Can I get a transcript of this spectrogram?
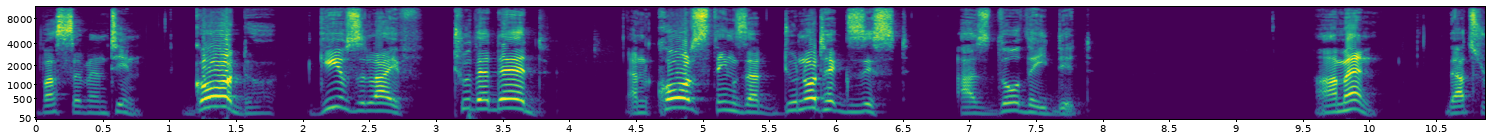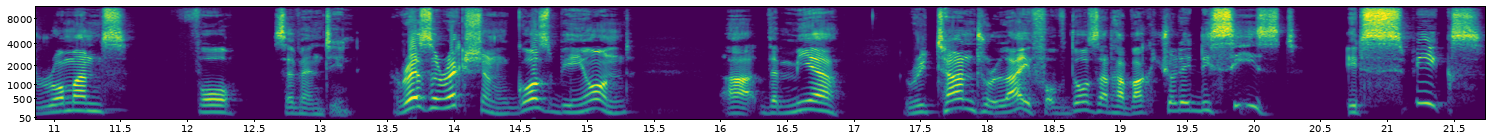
verse 17. God gives life to the dead and calls things that do not exist as though they did. Amen. That's Romans 4:17. Resurrection goes beyond uh, the mere return to life of those that have actually deceased. It speaks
